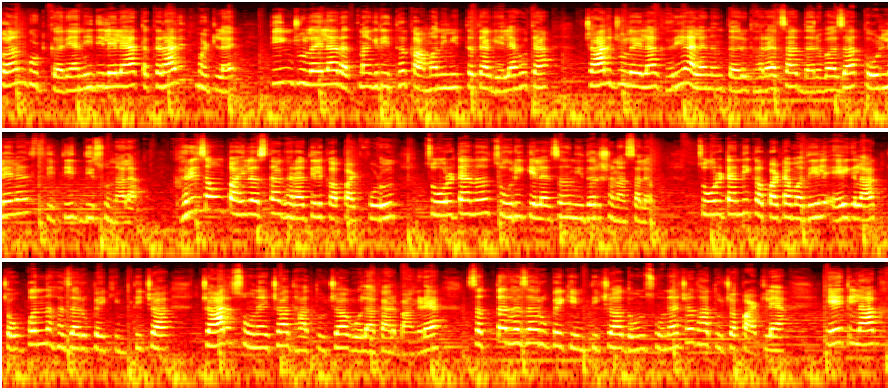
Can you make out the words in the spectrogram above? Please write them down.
कळंगुटकर यांनी दिलेल्या तक्रारीत म्हटलंय तीन जुलैला रत्नागिरी इथं कामानिमित्त त्या गेल्या होत्या. चार जुलैला घरी आल्यानंतर घराचा दरवाजा तोडलेल्या स्थितीत दिसून आला. घरी जाऊन पाहिलं असता घरातील कपाट फोडून चोरट्यानं चोरी केल्याचं निदर्शनास आलं. चोरट्यांनी कपाटामधील एक लाख चौपन्न हजार रुपये किमतीच्या चार सोन्याच्या धातूच्या गोलाकार बांगड्या सत्तर हजार रुपये किमतीच्या दोन सोन्याच्या धातूच्या पाटल्या एक लाख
